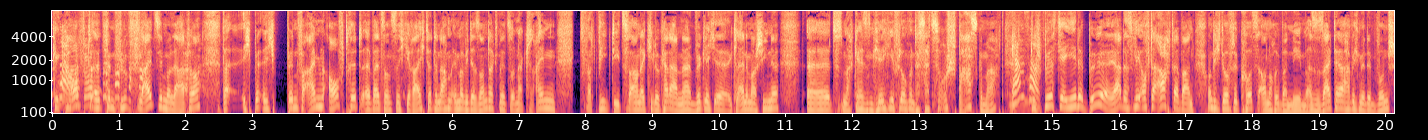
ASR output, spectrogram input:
gekauft äh, für einen Fl Flight Simulator. Weil ich bin, ich bin vor einem Auftritt, äh, weil es sonst nicht gereicht hätte, nach dem immer wieder sonntags mit so einer kleinen, was wiegt die, 200 Kilo, keine Ahnung, ne, wirklich äh, kleine Maschine, äh, nach Gelsenkirchen geflogen und das hat so Spaß gemacht. Ernsthaft? Du spürst ja jede Böe, ja, das ist wie auf der Achterbahn. Und ich durfte kurz auch noch übernehmen. Also seither habe ich mir den Wunsch,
